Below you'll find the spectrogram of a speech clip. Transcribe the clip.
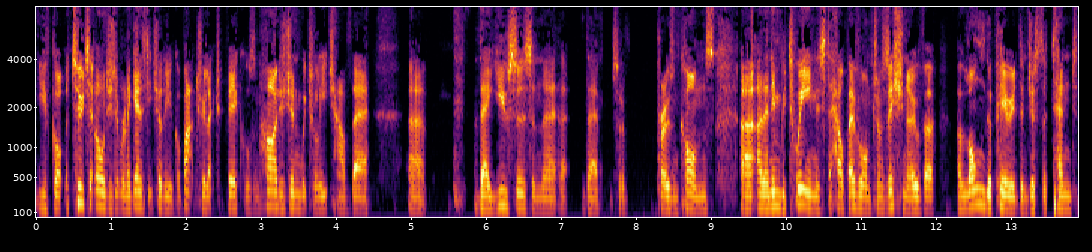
you've got the two technologies that run against each other. You've got battery electric vehicles and hydrogen, which will each have their uh, their uses and their their sort of pros and cons. Uh, and then in between is to help everyone transition over a longer period than just the 10 to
